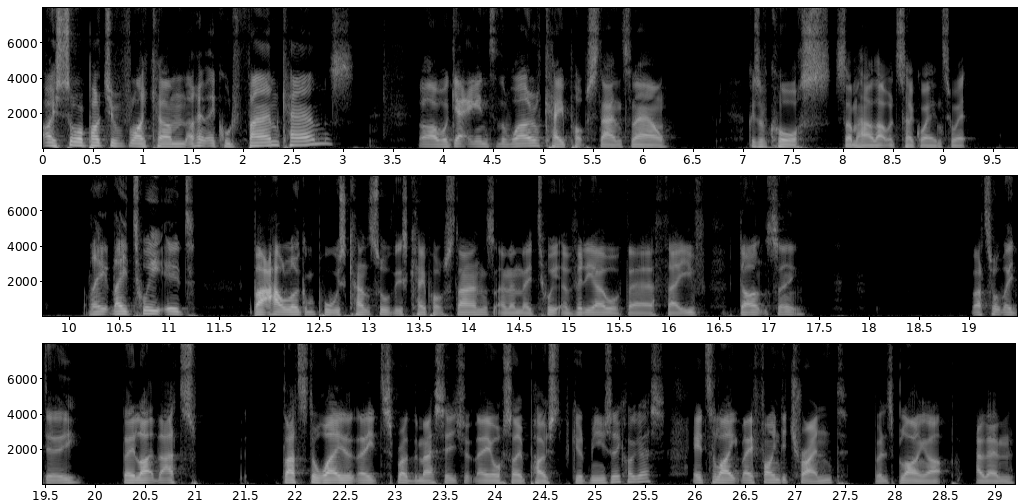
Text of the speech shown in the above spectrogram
I saw a bunch of like um, I think they're called fan cams. Oh, we're getting into the world of K-pop stans now, because of course somehow that would segue into it. They they tweeted about how Logan Paul was cancelled these K-pop stans, and then they tweet a video of their fave dancing. That's what they do. They like that's that's the way that they spread the message that they also post good music, I guess. It's like they find a trend, but it's blowing up, and then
